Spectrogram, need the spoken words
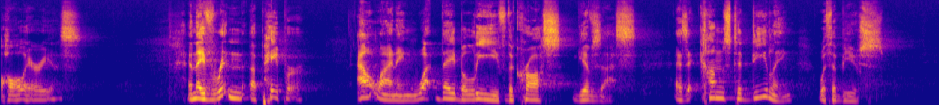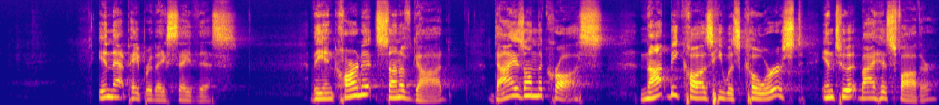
all areas. And they've written a paper outlining what they believe the cross gives us as it comes to dealing with abuse. In that paper, they say this The incarnate Son of God dies on the cross not because he was coerced into it by his Father,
